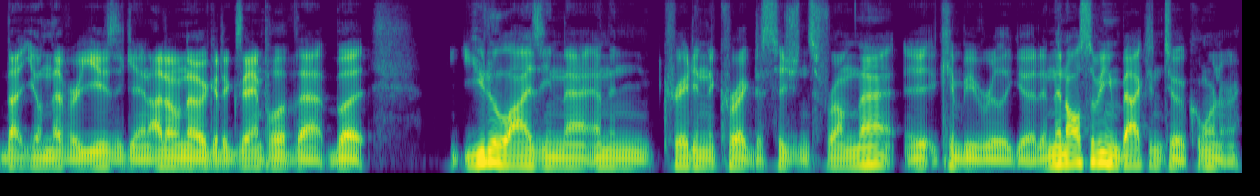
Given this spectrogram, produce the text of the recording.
that you'll never use again. I don't know a good example of that, but utilizing that and then creating the correct decisions from that, it can be really good. And then also being backed into a corner.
